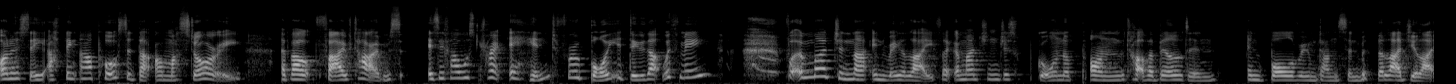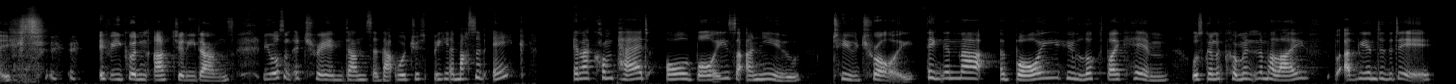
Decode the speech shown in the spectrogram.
honestly i think i posted that on my story about five times as if i was trying to hint for a boy to do that with me. But imagine that in real life like imagine just going up on the top of a building ballroom dancing with the lad you liked if he couldn't actually dance. He wasn't a trained dancer, that would just be a massive ick. And I compared all boys that I knew to Troy, thinking that a boy who looked like him was going to come into my life. But at the end of the day,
